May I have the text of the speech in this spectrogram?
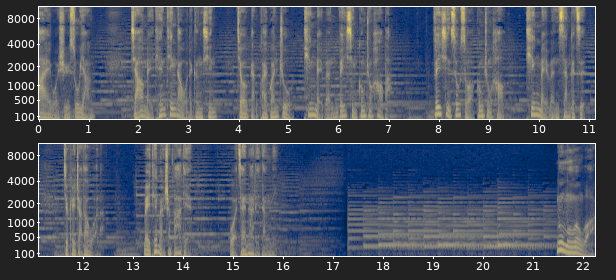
嗨，我是苏阳。想要每天听到我的更新，就赶快关注“听美文”微信公众号吧。微信搜索公众号“听美文”三个字，就可以找到我了。每天晚上八点，我在那里等你。木木问我，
